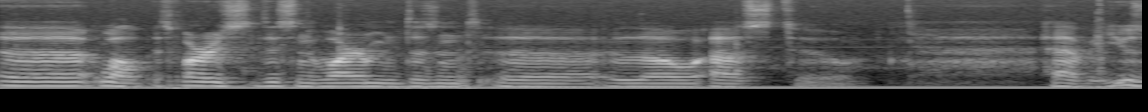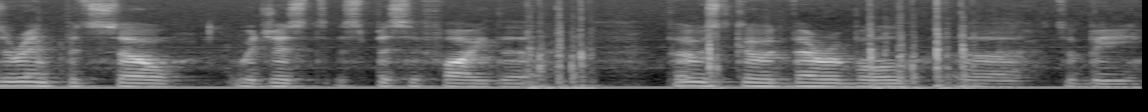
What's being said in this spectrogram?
uh, well as far as this environment doesn't uh, allow us to have a user input so we just specify the postcode variable uh, to be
